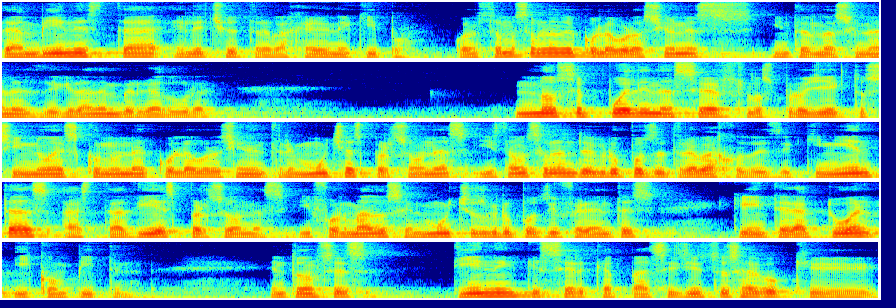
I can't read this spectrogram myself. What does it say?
también está el hecho de trabajar en equipo. Cuando estamos hablando de colaboraciones internacionales de gran envergadura, no se pueden hacer los proyectos si no es con una colaboración entre muchas personas y estamos hablando de grupos de trabajo desde 500 hasta 10 personas y formados en muchos grupos diferentes que interactúan y compiten. Entonces, tienen que ser capaces, y esto es algo que,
